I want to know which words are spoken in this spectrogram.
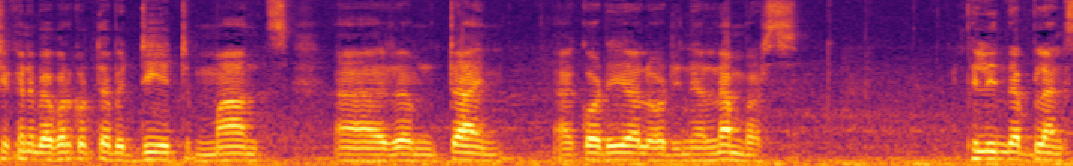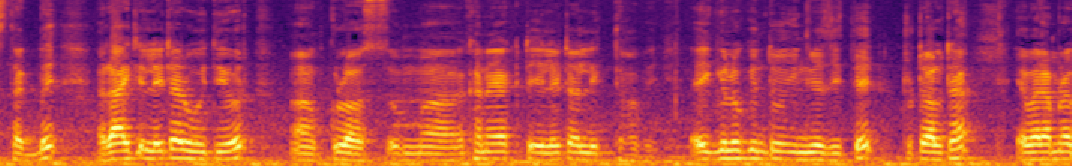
সেখানে ব্যবহার করতে হবে date months time cordial ordinal numbers fill in the blanks থাকবে। Write a letter with your ক্লস এখানে একটা লেটার লিখতে হবে। এইগুলো কিন্তু ইংরেজিতে টোটালটা এবার আমরা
